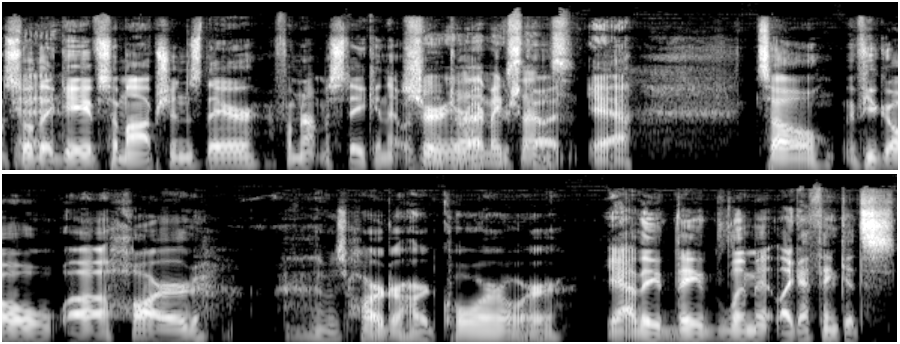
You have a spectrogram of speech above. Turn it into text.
cut. So they gave some options there. If I'm not mistaken, that was Sure, yeah, director's that makes cut. sense. Yeah. So if you go uh, hard, it was hard or hardcore or yeah, they they limit like I think it's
